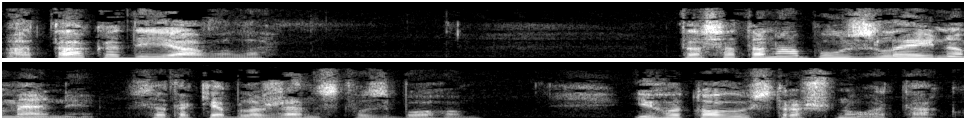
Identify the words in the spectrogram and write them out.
Атака диявола. Та сатана був злий на мене за таке блаженство з Богом і готовив страшну атаку.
